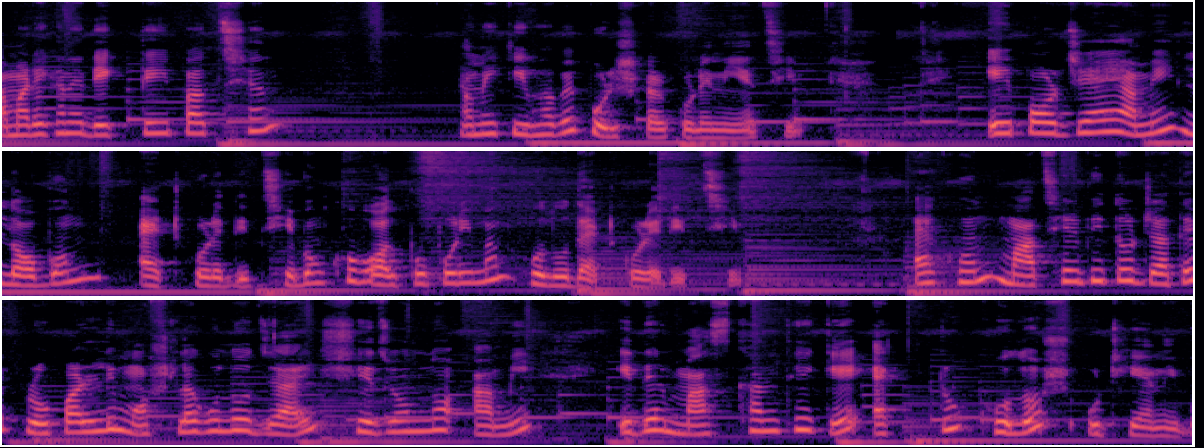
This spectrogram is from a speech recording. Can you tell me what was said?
আমার এখানে দেখতেই পাচ্ছেন, আমি কীভাবে পরিষ্কার করে নিয়েছি। এ পর্যায়ে আমি লবণ অ্যাড করে দিচ্ছি এবং খুব অল্প পরিমাণ হলুদ অ্যাড করে দিচ্ছি। এখন মাছের ভিতর যাতে প্রপারলি মশলাগুলো যায়, সেজন্য আমি এদের মাঝখান থেকে একটু খোলস উঠিয়ে নিব।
